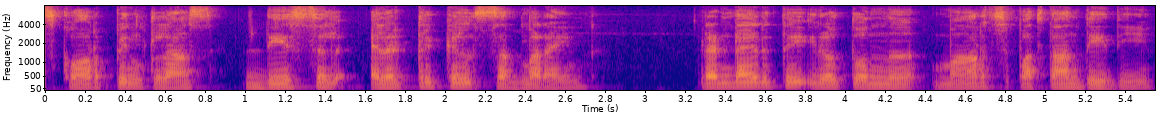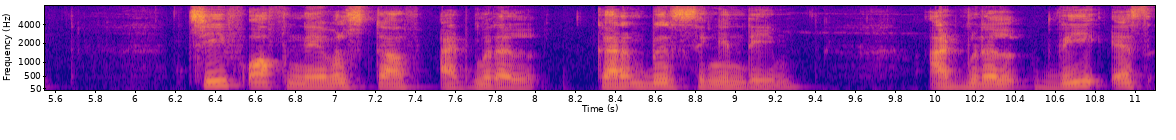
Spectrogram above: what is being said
Scorpene class diesel electrical submarine. രണ്ടായിരത്തി ഇരുപത്തൊന്ന് മാർച്ച് പത്താം തീയതി chief of naval staff admiral Karambir സിംഗിന്റെയും അഡ്മിറൽ വി എസ്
